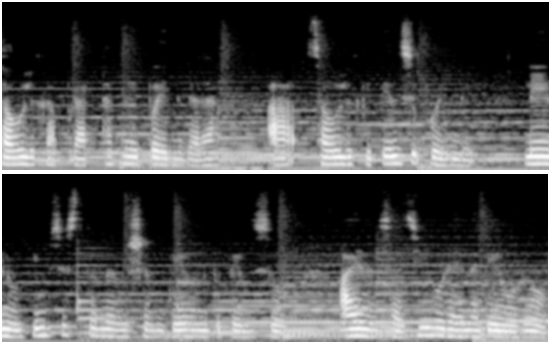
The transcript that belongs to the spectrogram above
సౌలుకి అప్పుడు అర్థమైపోయింది కదా. ఆ సౌలుకి తెలిసిపోయింది. నేను హింసిస్తున్న విషయం దేవునికి తెలుసు. ఆయన సజీవుడైన దేవుడు.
